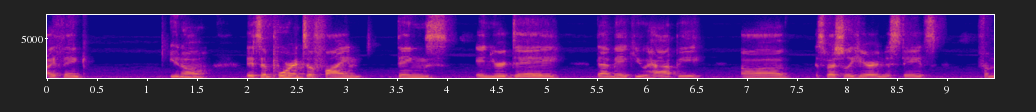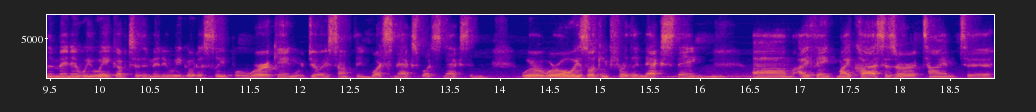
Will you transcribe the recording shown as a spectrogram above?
I think you know it's important to find things in your day that make you happy, uh, especially here in the states. From the minute we wake up to the minute we go to sleep, we're working, we're doing something. What's next? What's next? And we're, we're always looking for the next thing. Um, I think my classes are a time to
